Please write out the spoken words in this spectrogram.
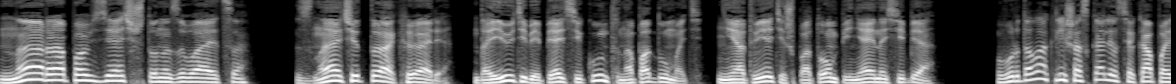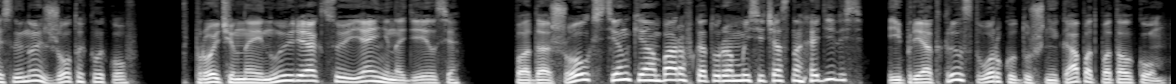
На рапа взять, что называется. Значит так, Харя, даю тебе пять секунд на подумать. Не ответишь, потом пеняй на себя. Вурдалак лишь оскалился, капая слюной с желтых клыков. Впрочем, на иную реакцию я и не надеялся. Подошел к стенке амбара, в котором мы сейчас находились, и приоткрыл створку душника под потолком.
